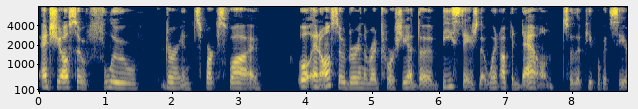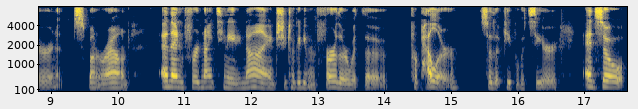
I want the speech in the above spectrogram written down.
and she also flew during Sparks Fly. Well, and also during the Red Tour, she had the B stage that went up and down so that people could see her and it spun around. And then for 1989, she took it even further with the propeller so that people could see her. And so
